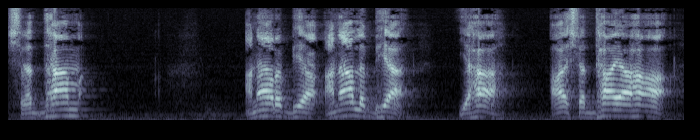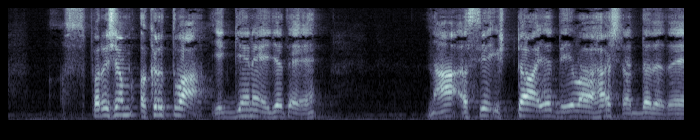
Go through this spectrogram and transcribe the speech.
श्रद्धाम् अनारभ्य, अनालभ्य यः श्रद्धायाः स्पर्शम् अकृत्वा यज्ञेन यजते। न अस्य इष्टाय देवाः श्रद्ददते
